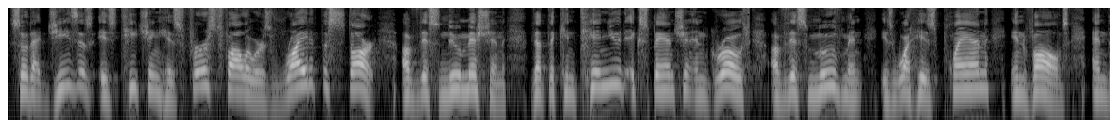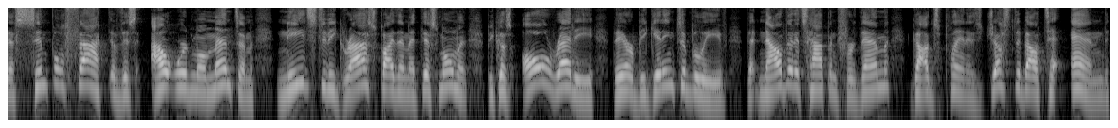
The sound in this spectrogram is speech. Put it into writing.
so that Jesus is teaching his first followers right at the start of this new mission that the continued expansion and growth of this movement is what his plan involves. And the simple fact of this outward momentum needs to be grasped by them at this moment because already they are beginning to believe that now that it's happened for them, God's plan is just about to end,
